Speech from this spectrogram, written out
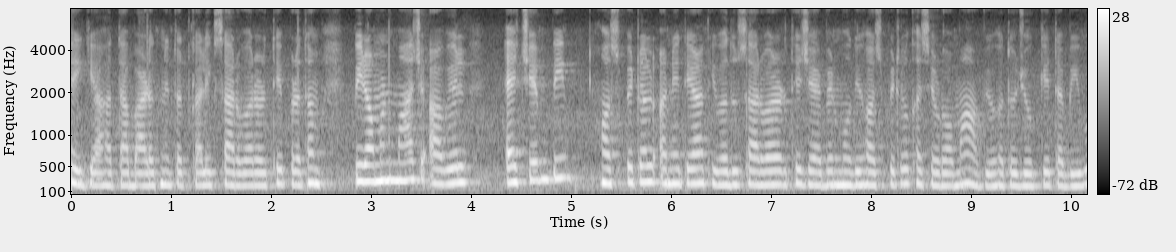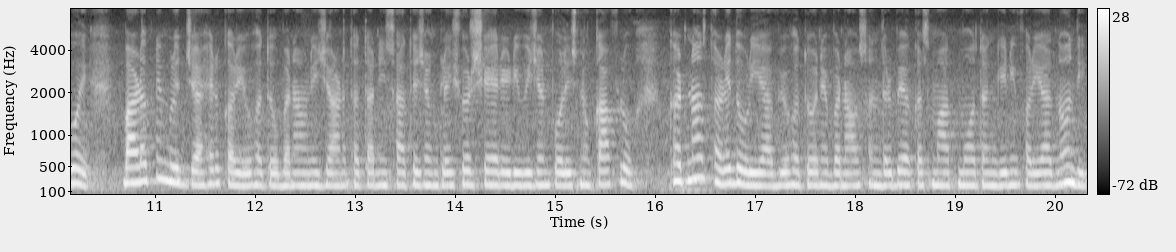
થઈ ગયા હતા. બાળકને તત્કાલિક સારવાર અર્થે પ્રથમ પિરામણમાં જ આવેલ એચએમપી હોસ્પિટલ અને ત્યાંથી વધુ સારવાર અર્થે જયબેન મોદી હોસ્પિટલ ખસેડવામાં આવ્યો હતો. જો કે તબીબોએ બાળકને મૃત જાહેર કર્યો હતો. બનાવની જાણ થતાની સાથે જ અંકલેશ્વર શહેરી ડિવિઝન પોલીસનો કાફલો ઘટના સ્થળે દોડી આવ્યો હતો અને બનાવ સંદર્ભે અકસ્માત, મોત અંગેની ફરિયાદ નોંધી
